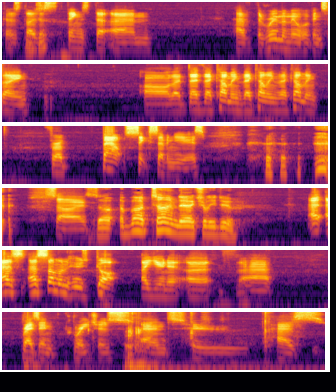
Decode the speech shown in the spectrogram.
because those Okay. are things that um, have the rumor mill have been saying. Oh, they're, they're, they're coming, they're coming, they're coming, for about six, seven years. so so about time they actually do. as as someone who's got a unit of uh, resin breachers and who has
